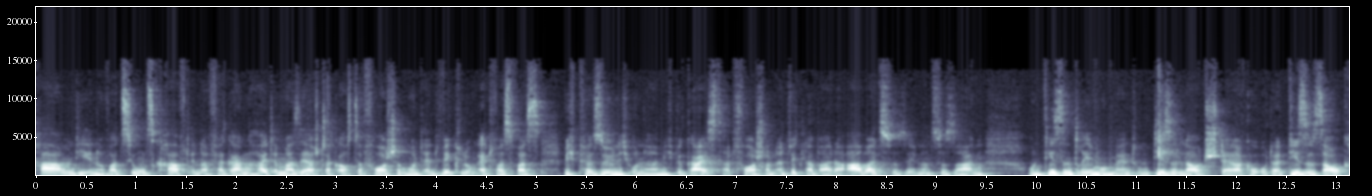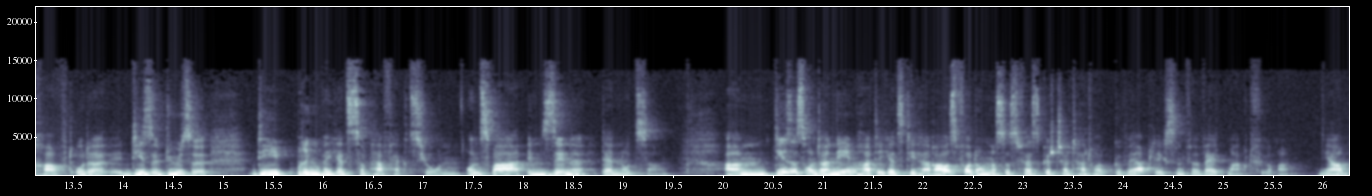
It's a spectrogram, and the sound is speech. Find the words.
kam die Innovationskraft in der Vergangenheit immer sehr stark aus der Forschung und Entwicklung. Etwas, was mich persönlich unheimlich begeistert, Forscher und Entwickler bei der Arbeit zu sehen und zu sagen, und diesen Drehmoment und diese Lautstärke oder diese Saugkraft oder diese Düse, die bringen wir jetzt zur Perfektion. Und zwar im Sinne der Nutzer. Ähm, dieses Unternehmen hatte jetzt die Herausforderung, dass es festgestellt hat, gewerblich sind wir Weltmarktführer. Ja,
